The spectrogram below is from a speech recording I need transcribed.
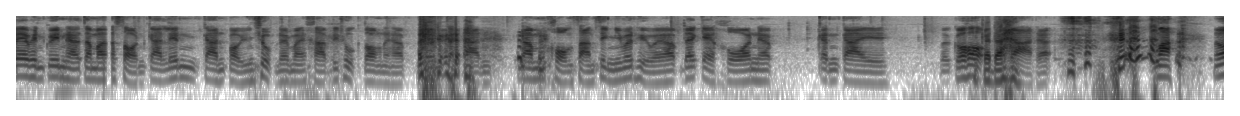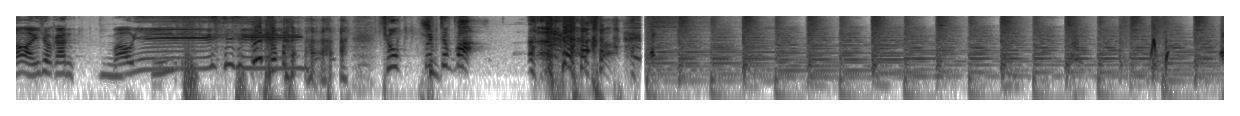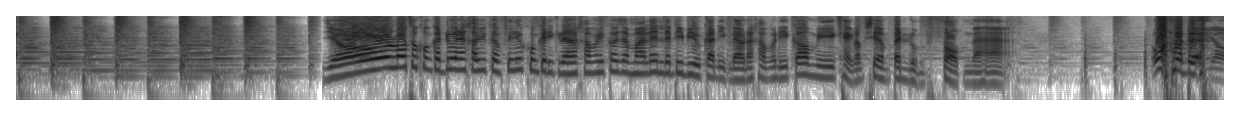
ป้เพนกวินครับจะมาสอนการเล่นการเป่ายิงฉุบในไมค์ครับที่ถูกต้องนะครับเริ่มจากการนำของสามสิ่งนี้มาถือไว้ครับ ได้แก่ค้อนนะครับกันไกรแล้วก็กระดาษฮะมาเรามาเป่ายิงฉุบกันเป่ายิง ชุบชุบจุบปะ โยโลทุกคนกันด้วยนะครับอยู่กับฟิลิปคุณกันอีกแล้วนะครับวันนี้ก็จะมาเล่นเลบิบิวกันอีกแล้วนะครับ วันนี้ก็มีแขกรับเชิญเป็นหลุมศพนะฮะโอ้โหเดอะโย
